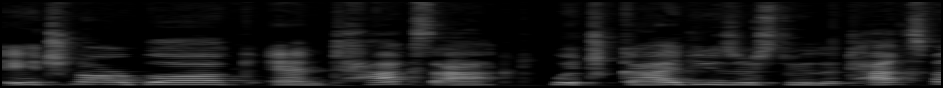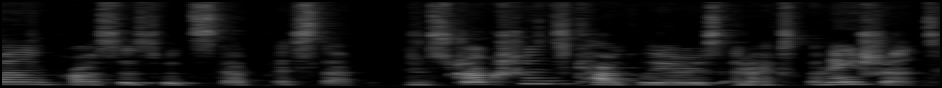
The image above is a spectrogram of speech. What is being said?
H&R Block, and TaxAct, which guide users through the tax filing process with step-by-step instructions, calculators, and explanations.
